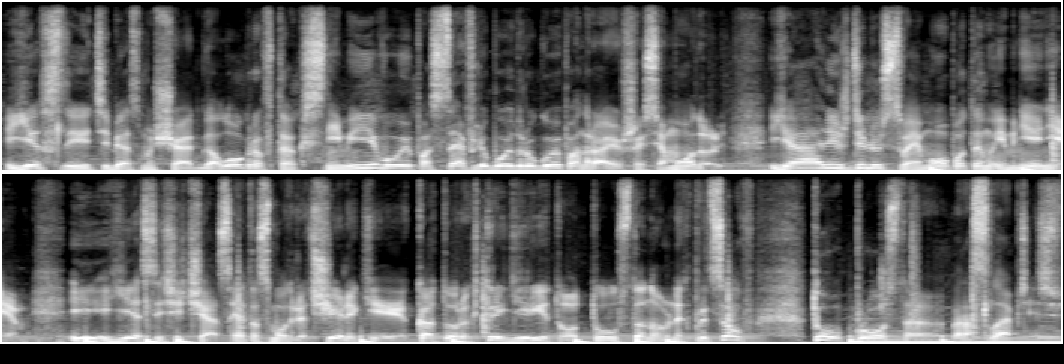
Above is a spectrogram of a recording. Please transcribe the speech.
Если тебя смущает голограф, так сними его и поставь любой другой понравившийся модуль. Я лишь делюсь своим опытом и мнением. И если сейчас это смотрят челики, которых триггерит от установленных прицелов, то просто расслабьтесь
